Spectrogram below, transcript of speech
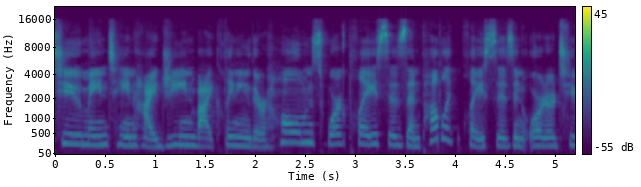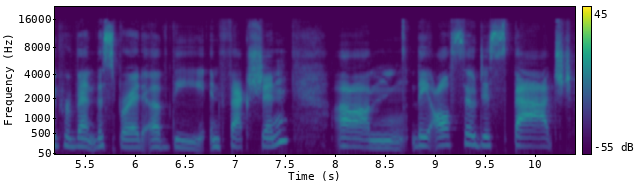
to maintain hygiene by cleaning their homes, workplaces, and public places in order to prevent the spread of the infection. Um, they also dispatched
